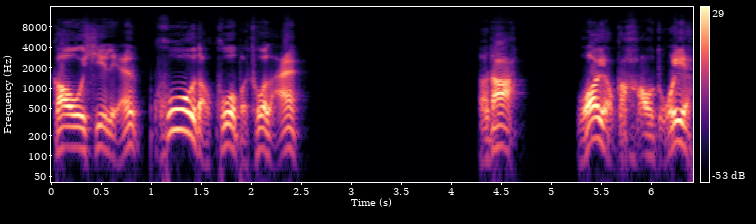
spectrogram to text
高希莲哭都哭不出来。老大，我有个好主意。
